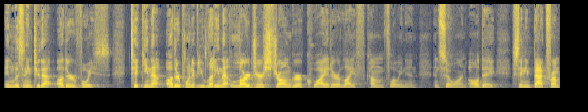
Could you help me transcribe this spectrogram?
and listening to that other voice, taking that other point of view, letting that larger, stronger, quieter life come flowing in, and so on all day standing back from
